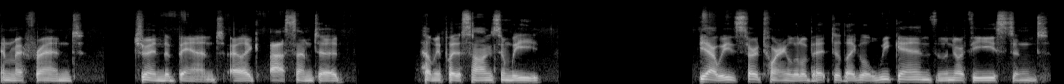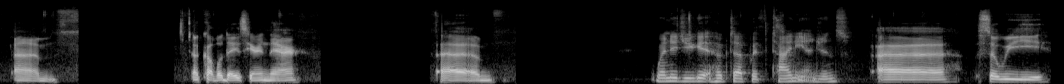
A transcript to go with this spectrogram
and my friend joined the band. I like asked them to help me play the songs and we yeah, we started touring a little bit, did like little weekends in the Northeast and um a couple days here and there. Um when did you get hooked up with Tiny Engines? Uh, so we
